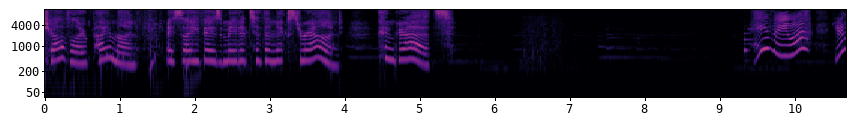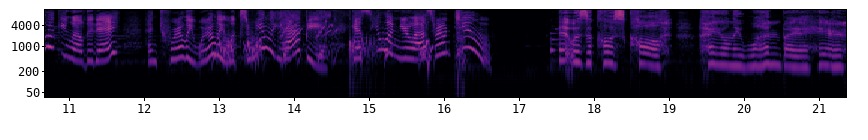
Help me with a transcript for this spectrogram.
Traveler Paimon, I saw you guys made it to the next round. Congrats. Hey, Layla! You're looking well today. And Twirly Whirly looks really happy. Guess you won your last round, too. It was a close call. I only won by a hair.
